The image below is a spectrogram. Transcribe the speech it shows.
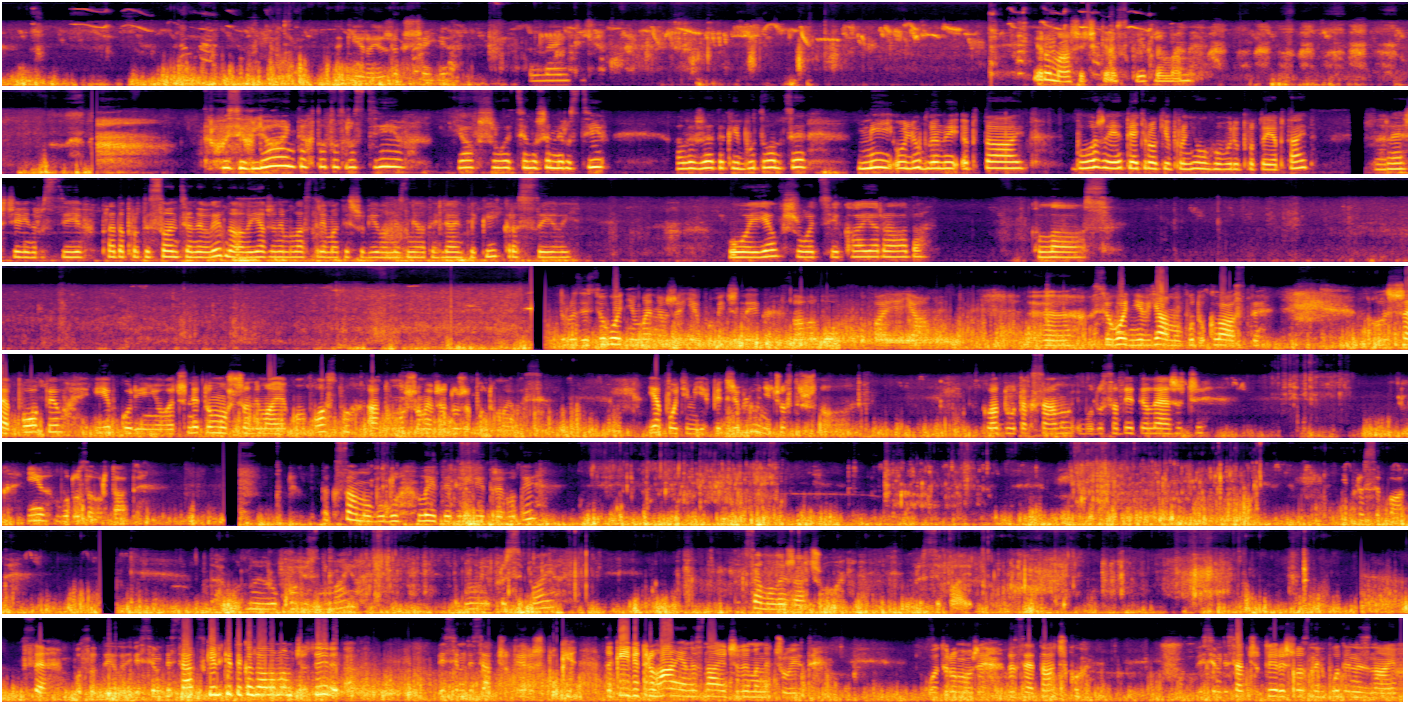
Такий рижик ще є. Темненький. І ромашечки розквітли в мами. Друзі, гляньте, хто тут розцвів. Я в шоці, ну ще не розцвів, але вже такий бутон. Це мій улюблений ептайт. Боже, я 5 років про нього говорю про той ептайт. Нарешті він розцвів. Правда, проти сонця не видно, але я вже не могла стримати, щоб його не зняти. Гляньте, який красивий. Ой, я в шоці, яка я рада. Клас. Друзі, сьогодні в мене вже є помічник, слава Богу, копає ями. Е, сьогодні в яму буду класти лише попіл і вкорінювач. Не тому, що немає компосту, а тому, що ми вже дуже потомилися. Я потім їх підживлю, нічого страшного. Кладу так само і буду садити лежачи. І буду загортати. Так само буду лити 2 літри води. І присипати. Так, одною рукою знімаю, одною присипаю. Так само лежачого присипаю. Все, посадили. 80. Скільки ти казала мам? 4, так? 84 штуки. Такий вітрюган, я не знаю, чи ви мене чуєте. От Рома вже везе тачку. 84, що з них буде, не знаю.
